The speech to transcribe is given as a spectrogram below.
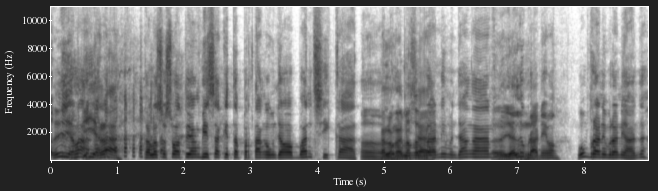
Iyalah. Iyalah. kalau sesuatu yang bisa kita pertanggungjawaban sikat. Kalau nggak Kalau bisa. nggak berani menjangan. Eh, ya lu berani emang. Gue berani-berani aja.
